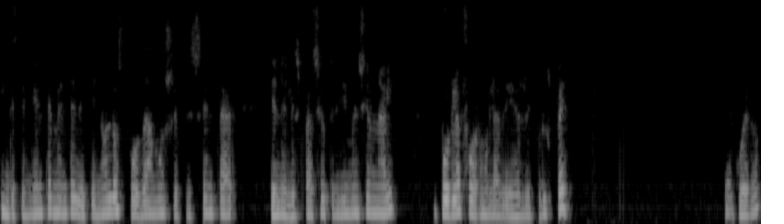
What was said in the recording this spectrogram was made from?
independientemente de que no los podamos representar en el espacio tridimensional por la fórmula de R cruz P. ¿De acuerdo?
